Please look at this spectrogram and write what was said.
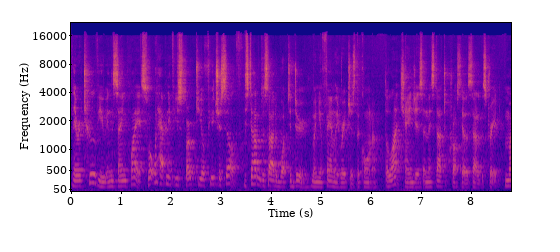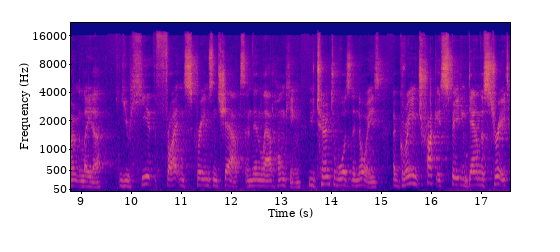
There are two of you in the same place. What would happen if you spoke to your future self? You still haven't decided what to do when your family reaches the corner. The light changes and they start to cross the other side of the street. A moment later, you hear the frightened screams and shouts and then loud honking. You turn towards the noise. A green truck is speeding down the street.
